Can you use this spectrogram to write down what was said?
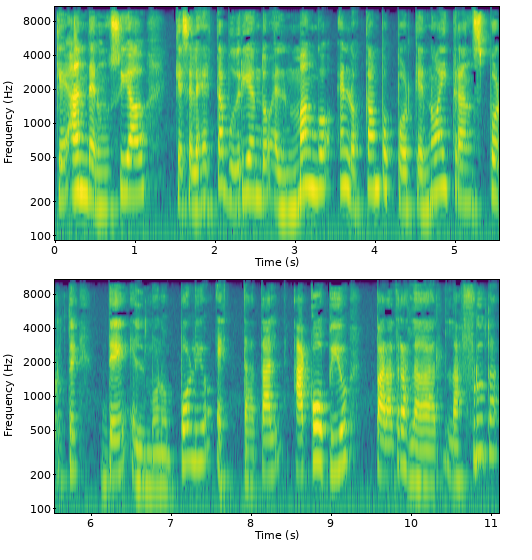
que han denunciado que se les está pudriendo el mango en los campos porque no hay transporte del monopolio estatal acopio para trasladar la fruta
